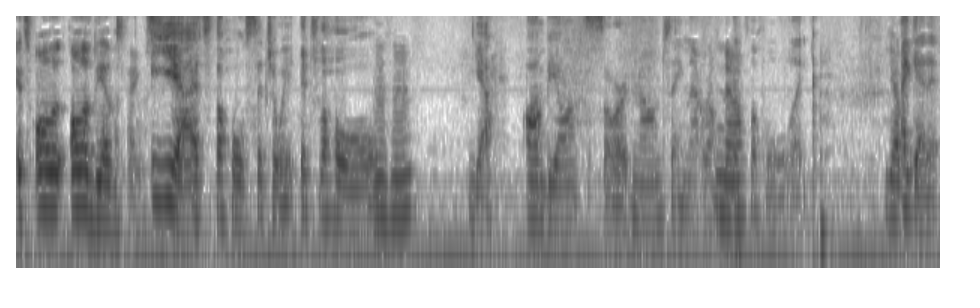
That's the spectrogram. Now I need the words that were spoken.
It's all all of the other things. yeah, it's the whole situation. It's the whole. Mm-hmm. Yeah, ambiance. Or no, I'm saying that wrong. No. It's the whole like. Yep. I get it.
